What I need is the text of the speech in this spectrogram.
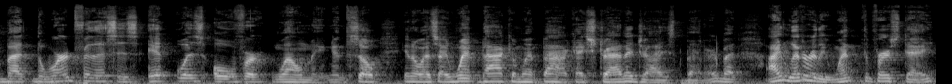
but the word for this is it was overwhelming, and so you know, as I went back and went back, I strategized better. But I literally went the first day,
